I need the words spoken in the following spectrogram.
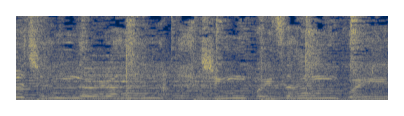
时间的人情会怎未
